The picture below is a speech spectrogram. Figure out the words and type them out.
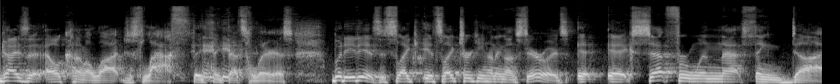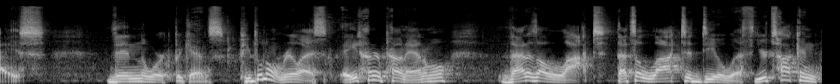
Guys that elk hunt a lot just laugh. They think that's hilarious, but it is. It's like it's like turkey hunting on steroids, it, except for when that thing dies. Then the work begins. People don't realize 800 pound animal. That is a lot. That's a lot to deal with. You're talking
